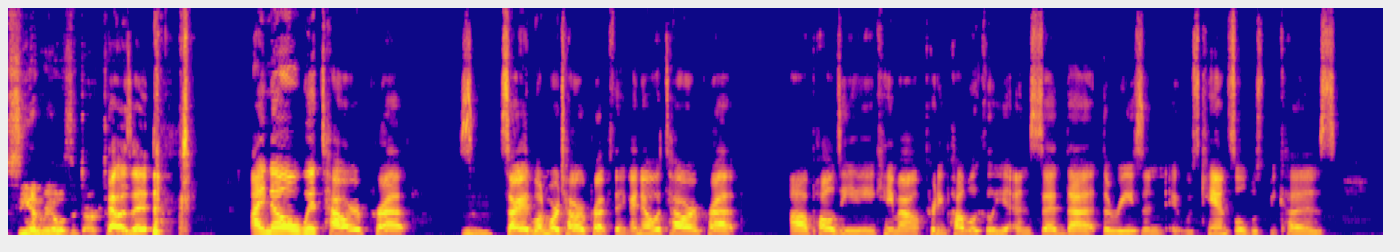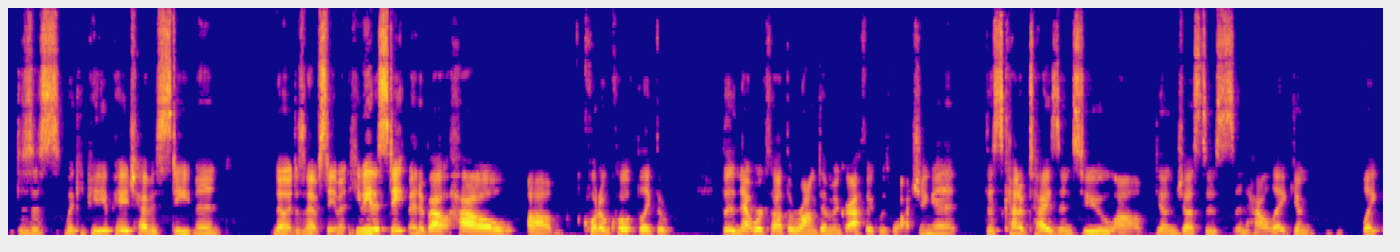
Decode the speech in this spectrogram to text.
CN Real was a dark time. That was it. I know with Tower Prep. Mhm. Sorry, I had one more Tower Prep thing. I know with Tower Prep, uh, Paul Dini came out pretty publicly and said that the reason it was canceled was because. Does this Wikipedia page have his statement? No, it doesn't have a statement. He made a statement about how, um, quote unquote, like the the network thought the wrong demographic was watching it. This kind of ties into um, Young Justice and how like young like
